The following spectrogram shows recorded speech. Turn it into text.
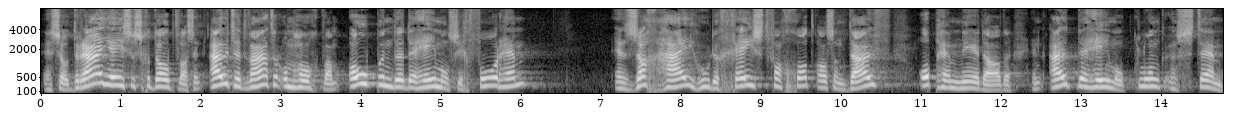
En zodra Jezus gedoopt was en uit het water omhoog kwam, opende de hemel zich voor hem en zag hij hoe de geest van God als een duif op hem neerdaalde. En uit de hemel klonk een stem,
